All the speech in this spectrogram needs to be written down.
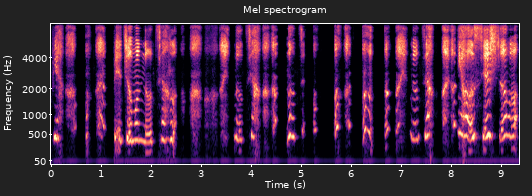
别别折磨奴家了，奴家奴家奴家要谢身了。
